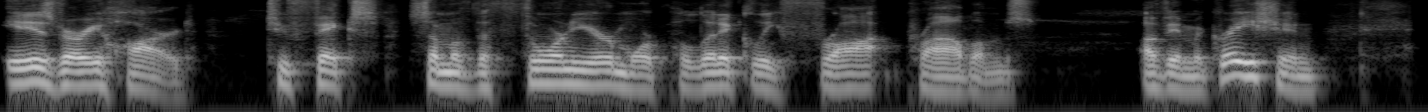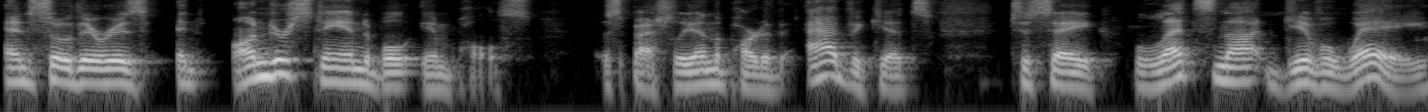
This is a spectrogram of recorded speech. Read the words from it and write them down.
It is very hard to fix some of the thornier, more politically fraught problems of immigration. And so there is an understandable impulse, especially on the part of advocates, to say, let's not give away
